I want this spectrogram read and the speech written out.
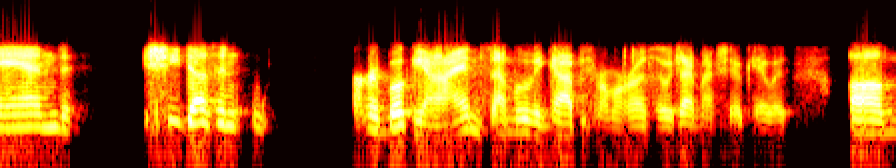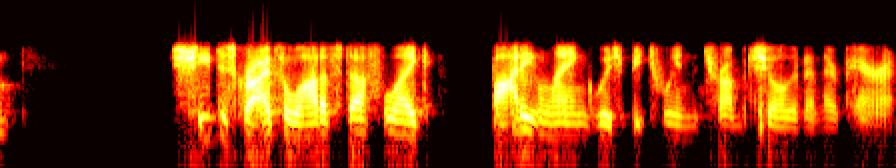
and she doesn't. Her book, yeah, I'm, I'm moving copies from Omarosa, which I'm actually okay with. Um, she describes a lot of stuff like body language between the Trump children and their parent,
